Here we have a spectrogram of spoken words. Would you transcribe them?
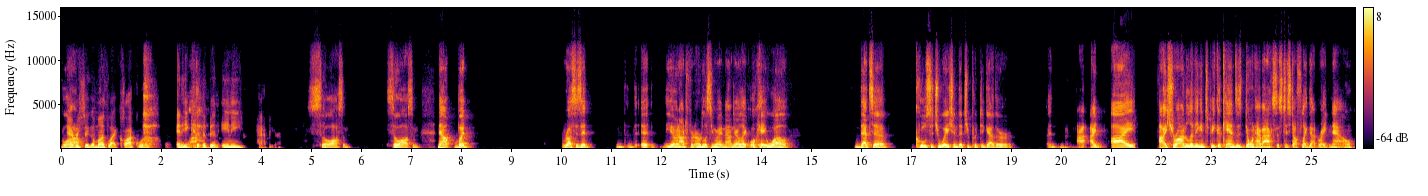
wow. every single month, like clockwork. and he wow. couldn't have been any happier. So awesome. So awesome. Now, but Russ, is it uh, you have an entrepreneur listening right now and they're like, "Okay, well, that's a cool situation that you put together." I I I, I Sharran living in Topeka, Kansas don't have access to stuff like that right now.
